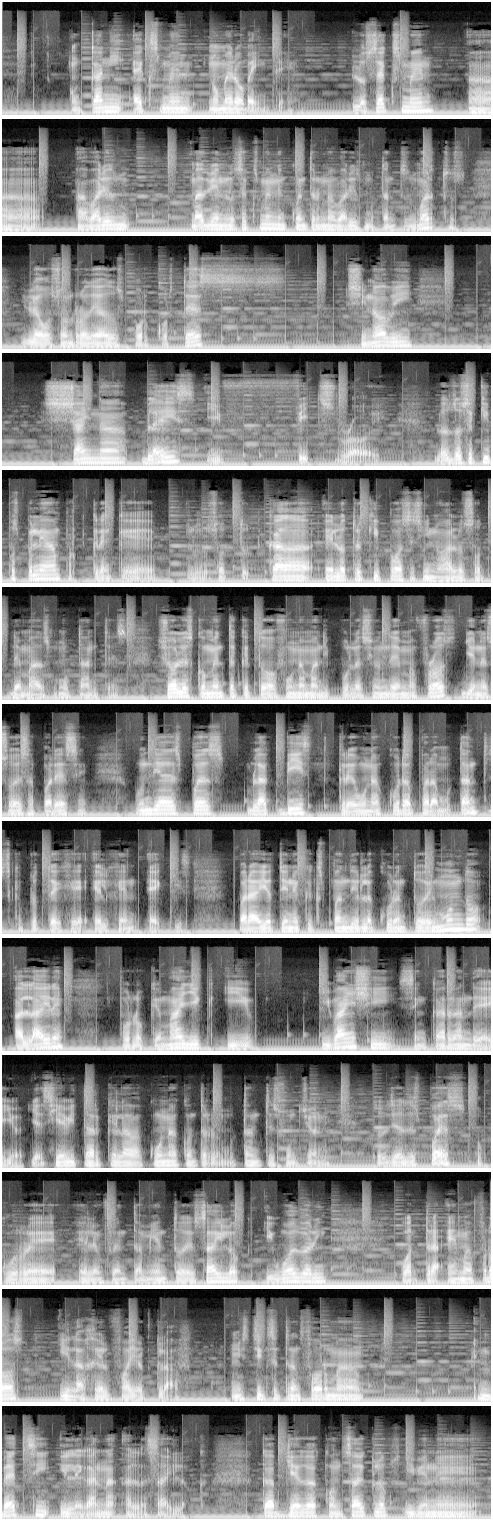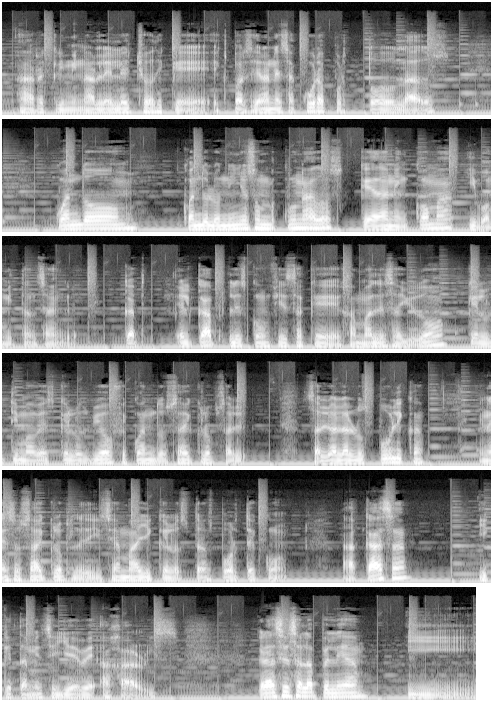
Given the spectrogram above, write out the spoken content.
Uncanny X-Men número 20. Los X-Men a, a varios, más bien los X-Men encuentran a varios mutantes muertos y luego son rodeados por Cortés Shinobi, Shaina Blaze y Fitzroy. Los dos equipos pelean porque creen que cada, el otro equipo asesinó a los demás mutantes. Shaw les comenta que todo fue una manipulación de Emma Frost y en eso desaparece. Un día después, Black Beast creó una cura para mutantes que protege el gen X. Para ello tiene que expandir la cura en todo el mundo, al aire, por lo que Magic y, y Banshee se encargan de ello y así evitar que la vacuna contra los mutantes funcione. Dos días después ocurre el enfrentamiento de Psylocke y Wolverine contra Emma Frost y la Hellfire Club. Mystique se transforma en Betsy y le gana a la Psylocke. Cap llega con Cyclops y viene a recriminarle el hecho de que esparcieran esa cura por todos lados. Cuando, cuando los niños son vacunados, quedan en coma y vomitan sangre. el Cap les confiesa que jamás les ayudó, que la última vez que los vio fue cuando Cyclops salió a la luz pública. En eso Cyclops le dice a Magic que los transporte con, a casa y que también se lleve a Harris. Gracias a la pelea y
